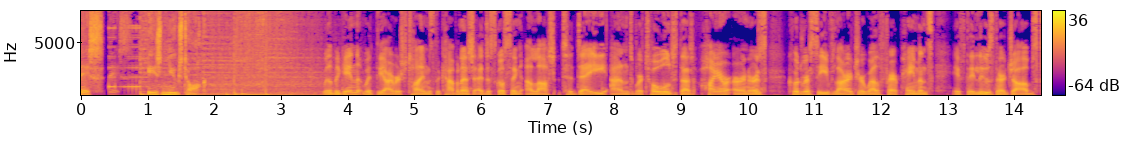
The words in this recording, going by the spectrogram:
This is Newstalk. We'll begin with the Irish Times. The Cabinet uh, discussing a lot today, and we're told that higher earners could receive larger welfare payments if they lose their jobs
